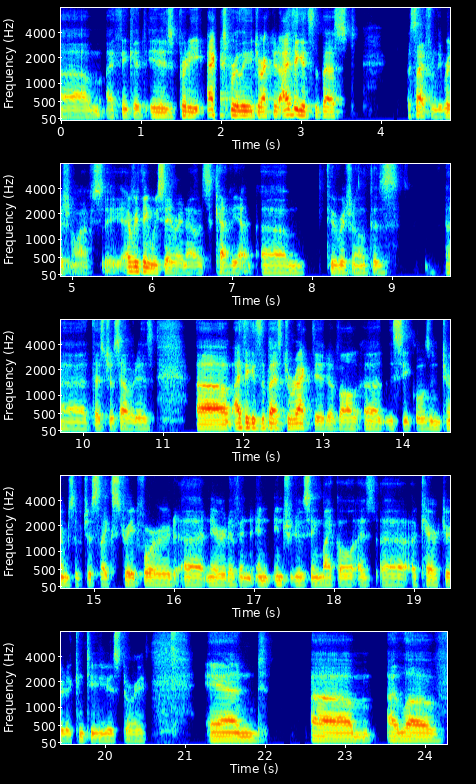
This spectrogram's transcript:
Um, I think it, it is pretty expertly directed. I think it's the best, aside from the original. Obviously, everything we say right now is caveat um, the original because uh, that's just how it is. Uh, I think it's the best directed of all uh, the sequels in terms of just like straightforward uh, narrative and, and, introducing Michael as a, a, character to continue his story. And um, I love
